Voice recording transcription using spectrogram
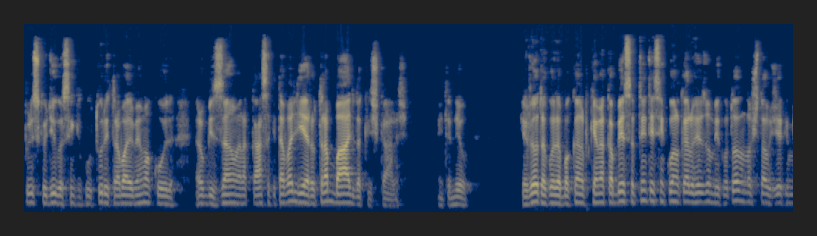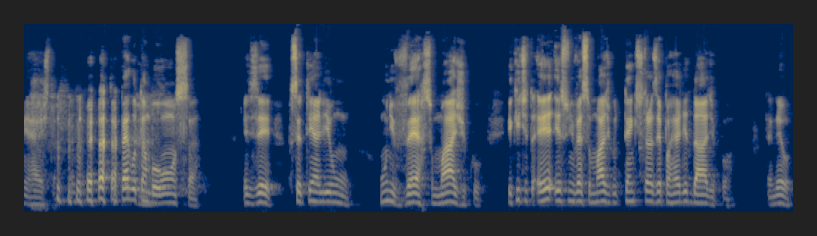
por isso que eu digo assim, que cultura e trabalho é a mesma coisa, era o bisão, era a caça que estava ali, era o trabalho daqueles caras, entendeu? Quer ver outra coisa bacana? Porque a minha cabeça, 35 anos, eu quero resumir com toda a nostalgia que me resta. você pega o tambor onça, quer dizer, você tem ali um, universo mágico e que te, esse universo mágico tem que te trazer para a realidade, pô. Entendeu?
